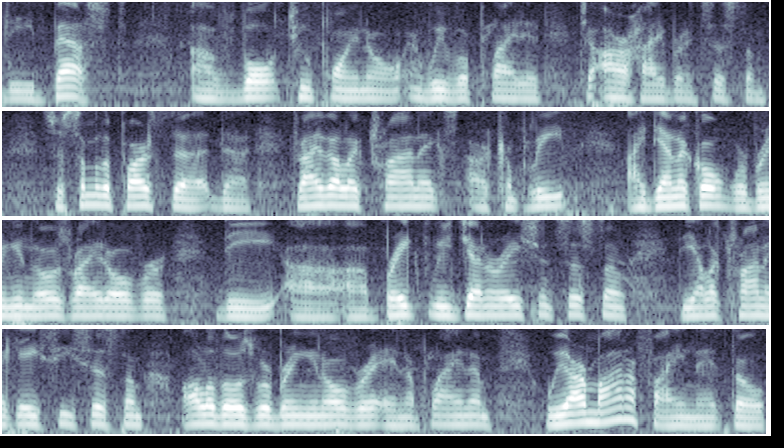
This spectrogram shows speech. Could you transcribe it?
the best of Volt 2.0 and we've applied it to our hybrid system. So some of the parts, the, the drive electronics are complete identical. We're bringing those right over. The uh, uh, brake regeneration system, the electronic AC system, all of those we're bringing over and applying them. We are modifying it though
